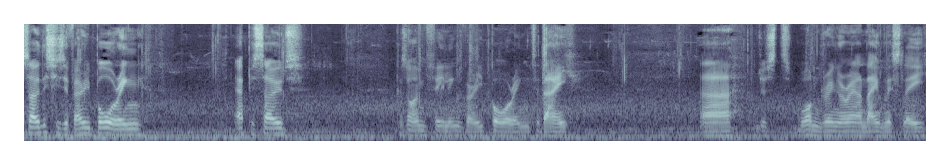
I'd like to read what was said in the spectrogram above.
So this is a very boring episode because I'm feeling very boring today. Uh, just wandering around aimlessly,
